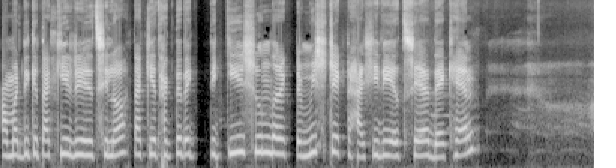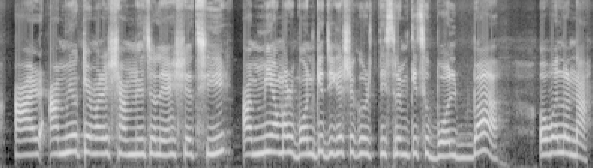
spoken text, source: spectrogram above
আমার দিকে তাকিয়ে দিয়েছিল। তাকিয়ে থাকতে দেখতে কি সুন্দর একটা মিষ্টি একটা হাসি দিয়েছে, দেখেন। আর আমিও ক্যামেরার সামনে চলে এসেছি। আমি আমার বোনকে জিজ্ঞাসা করতেছিলাম, কিছু বলবা? ও বলল, না।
